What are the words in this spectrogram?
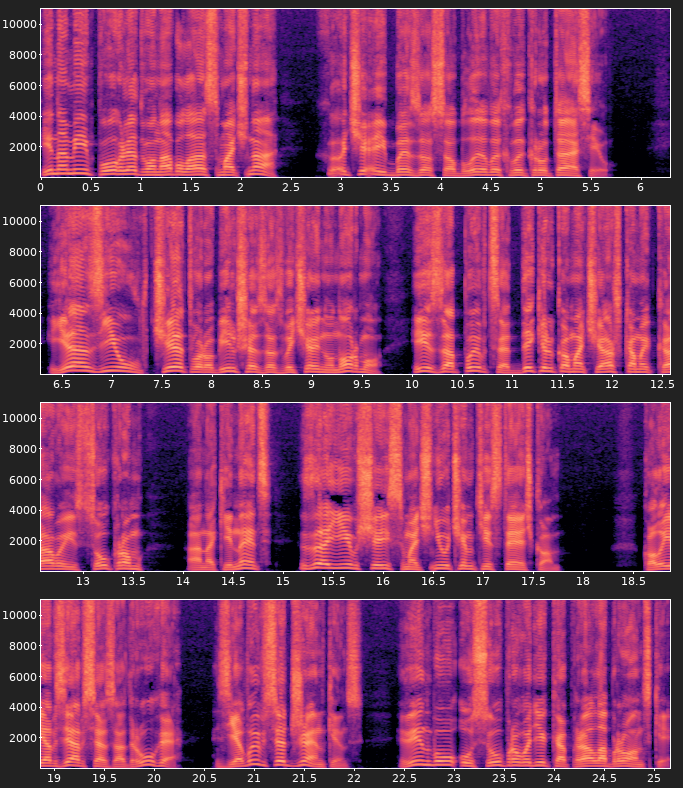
і, на мій погляд, вона була смачна, хоча й без особливих викрутасів. Я з'їв вчетверо більше за звичайну норму і запив це декількома чашками кави із цукром, а на кінець заїв ще й смачнючим тістечком. Коли я взявся за друге, з'явився Дженкінс. Він був у супроводі капрала Бронські.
